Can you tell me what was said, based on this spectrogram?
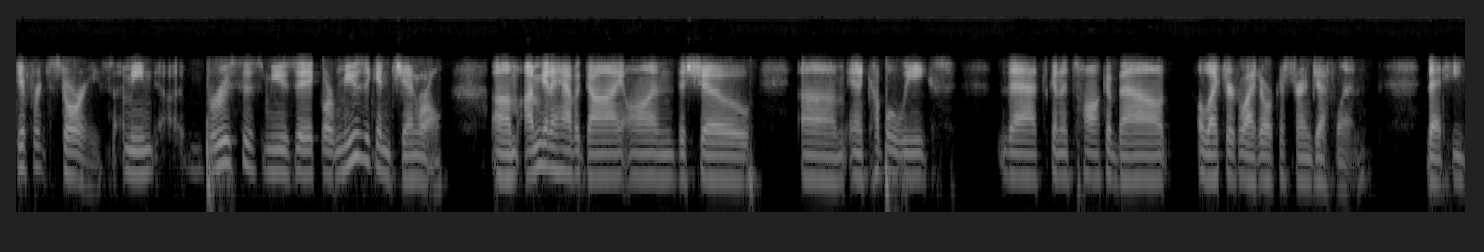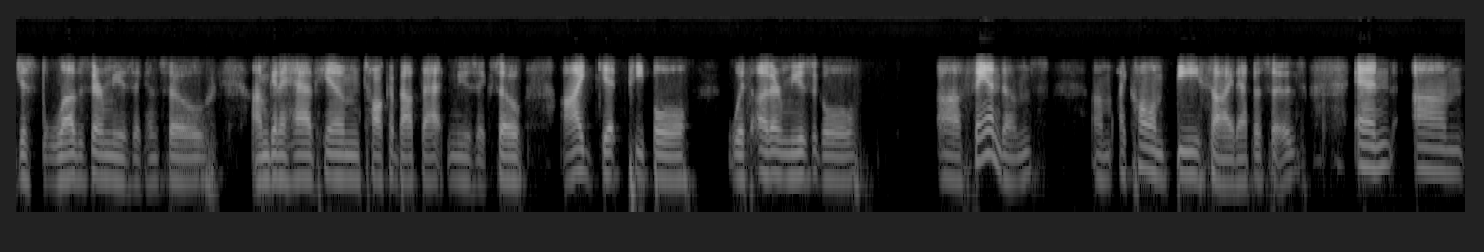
different stories. I mean, Bruce's music or music in general. Um, I'm going to have a guy on the show um, in a couple weeks that's going to talk about Electric Light Orchestra and Jeff Lynne. That he just loves their music, and so I'm going to have him talk about that music. So I get people with other musical uh, fandoms. Um, I call them B-side episodes, and um,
